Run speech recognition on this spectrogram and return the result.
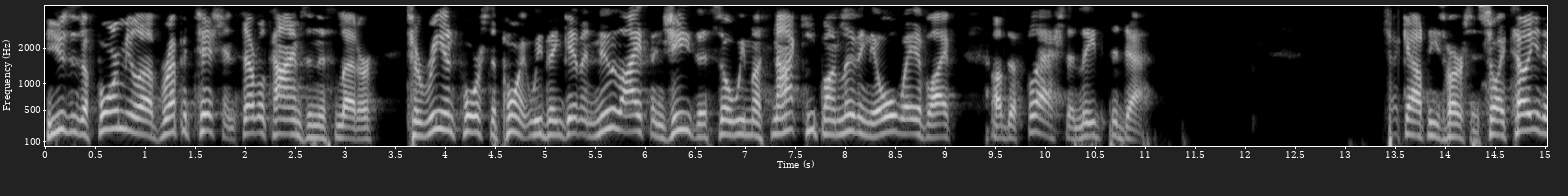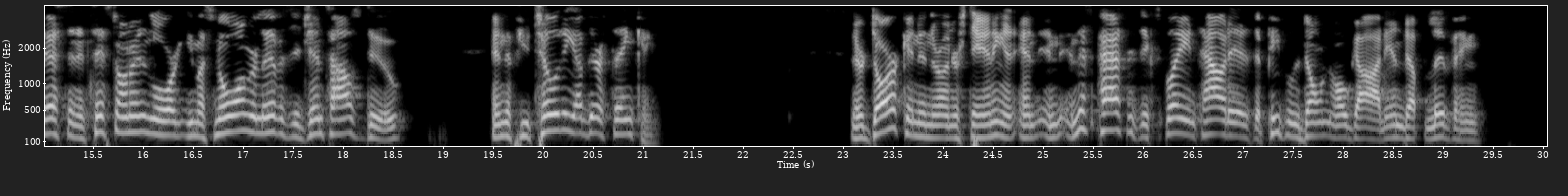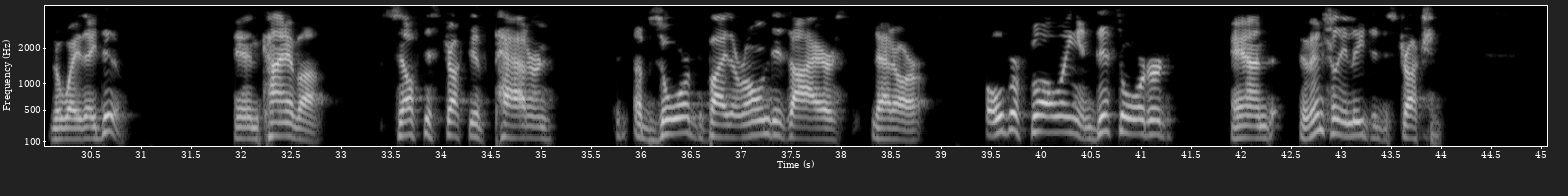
He uses a formula of repetition several times in this letter to reinforce the point. We've been given new life in Jesus, so we must not keep on living the old way of life of the flesh that leads to death. Check out these verses. So I tell you this and insist on it in the Lord, you must no longer live as the Gentiles do in the futility of their thinking. They're darkened in their understanding, and, and, and this passage explains how it is that people who don't know God end up living the way they do. In kind of a self destructive pattern, absorbed by their own desires that are overflowing and disordered and eventually lead to destruction.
